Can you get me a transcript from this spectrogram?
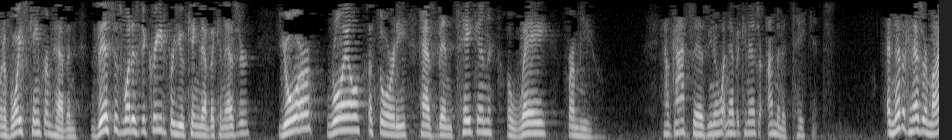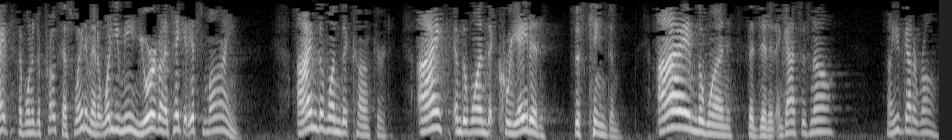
when a voice came from heaven, This is what is decreed for you, King Nebuchadnezzar. Your royal authority has been taken away from you. Now God says, you know what, Nebuchadnezzar? I'm going to take it. And Nebuchadnezzar might have wanted to protest. Wait a minute, what do you mean you're going to take it? It's mine. I'm the one that conquered. I am the one that created this kingdom. I'm the one that did it. And God says, no, no, you've got it wrong.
